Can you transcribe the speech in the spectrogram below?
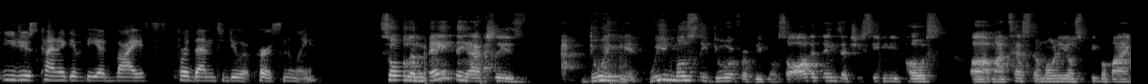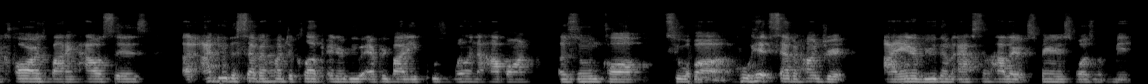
you just kind of give the advice for them to do it personally? So the main thing actually is uh, doing it. We mostly do it for people. So all the things that you see me post, uh, my testimonials, people buying cars, buying houses. Uh, I do the 700 Club interview, everybody who's willing to hop on a Zoom call to uh, who hit 700. I interviewed them, asked them how their experience was with me.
